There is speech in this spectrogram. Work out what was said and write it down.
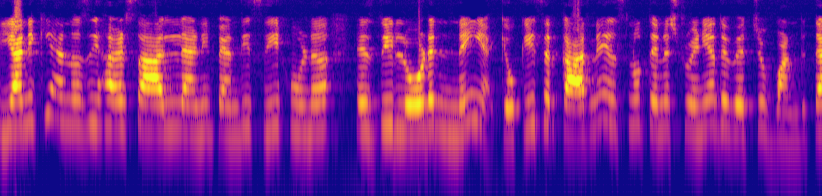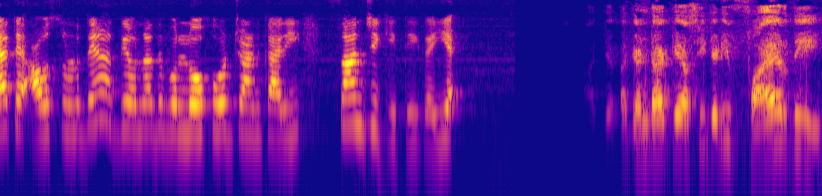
ਯਾਨੀ ਕਿ ਐਨਓਸੀ ਹਰ ਸਾਲ ਲੈਣੀ ਪੈਂਦੀ ਸੀ, ਹੁਣ ਇਸ ਦੀ ਲੋੜ ਨਹੀਂ ਹੈ, ਕਿਉਂਕਿ ਸਰਕਾਰ ਨੇ ਇਸ ਨੂੰ ਤਿੰਨ ਸ਼੍ਰੇਣੀਆਂ ਦੇ ਵਿੱਚ ਵੰਡ ਦਿੱਤਾ ਹੈ ਤੇ ਆਓ ਸੁਣਦੇ ਹਾਂ, ਅੱਗੇ ਉਹਨਾਂ ਦੇ ਵੱਲੋਂ ਹੋਰ ਜਾਣਕਾਰੀ ਸਾਂਝੀ ਕੀਤੀ ਗਈ ਹੈ। ਅੱਜ ਏਜੰਡਾ ਕਿ ਅਸੀਂ ਜਿਹੜੀ ਫਾਇਰ ਦੀ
